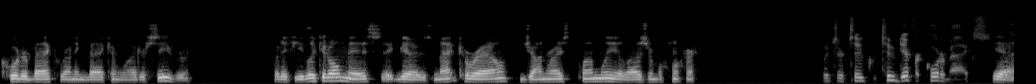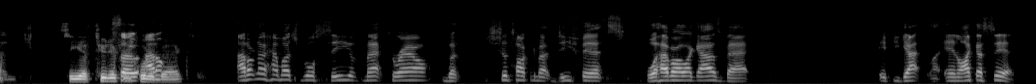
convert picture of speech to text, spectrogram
quarterback, running back, and wide receiver. But if you look at Ole Miss, it goes Matt Corral, John Rice Plumlee, Elijah Moore. Which are two two different quarterbacks. Yeah. And So you have two different So, I don't- quarterbacks. I don't know how much we'll see of Matt Corral, but still talking about defense, we'll have all our guys back. If you got, and like I said,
